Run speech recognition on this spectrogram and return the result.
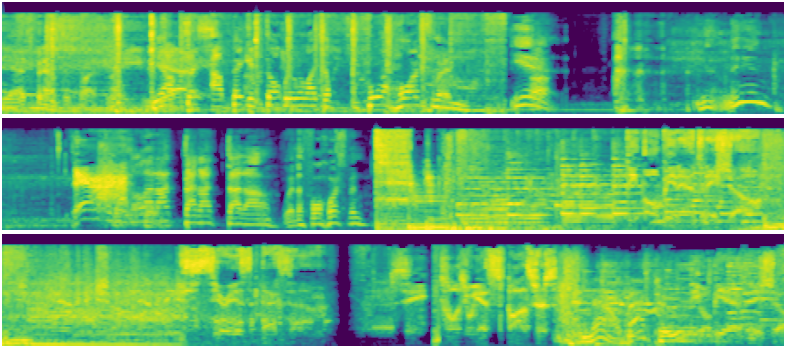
Yeah, it's been out since last night. Yeah, Yes. I'll, bet, I'll bet you thought we were like a four horsemen. Yeah. yeah, man. Da-da-da-da-da. We're the four horsemen. The Opie and Anthony Show. Sirius XM. See, told you we had sponsors. And now back to The Opie and Anthony Show.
